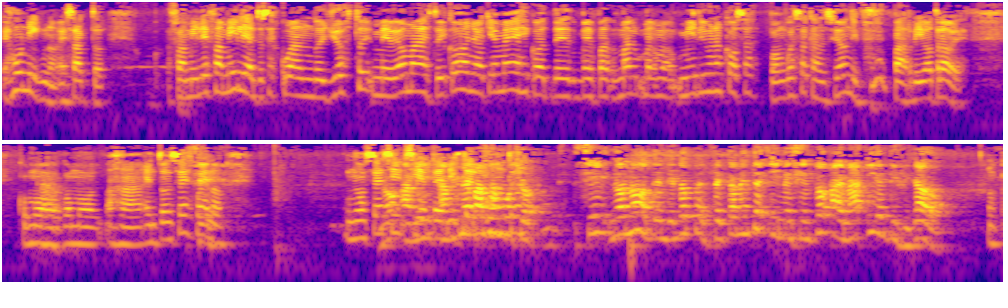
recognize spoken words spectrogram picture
es un himno, exacto. Familia y familia, entonces cuando yo estoy, me veo mal, estoy coño aquí en México, de, me mal- mil y unas cosas, pongo esa canción y para arriba otra vez. Como, Claro. como, ajá, entonces Sí. bueno, no sé si, a, si mí, entendiste me el pasa punto. mucho. Sí, no, no, te entiendo perfectamente y me siento además identificado. Ok,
